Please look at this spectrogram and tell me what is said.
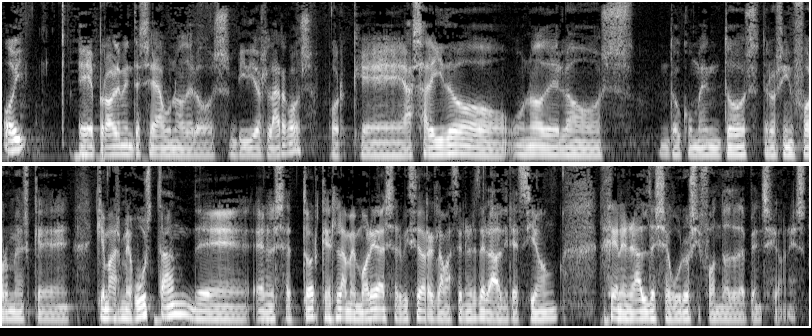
Hoy eh, probablemente sea uno de los vídeos largos porque ha salido uno de los documentos, de los informes que, que más me gustan de, en el sector, que es la memoria de servicio de reclamaciones de la Dirección General de Seguros y Fondos de Pensiones.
